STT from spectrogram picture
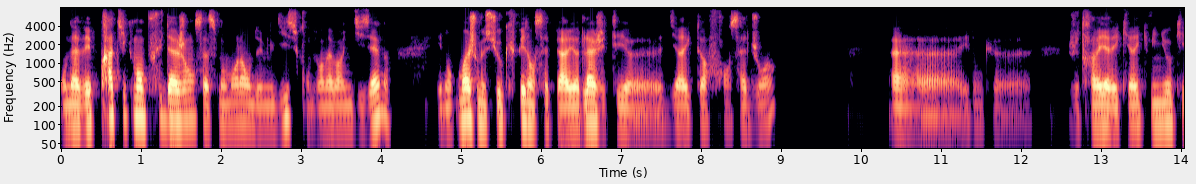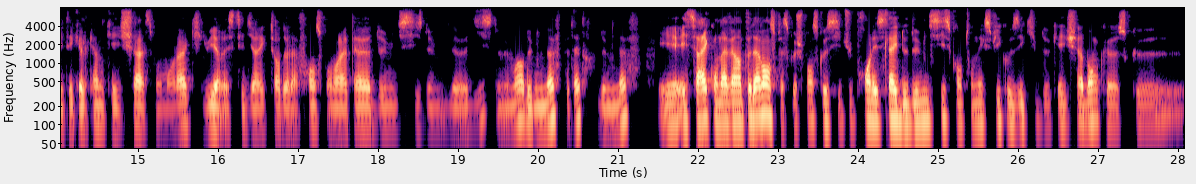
On avait pratiquement plus d'agences à ce moment-là en 2010, qu'on devait en avoir une dizaine. Et donc moi, je me suis occupé dans cette période-là, j'étais euh, directeur France adjoint. Euh, et donc, euh, je travaillais avec Eric Mignot, qui était quelqu'un de Keisha à ce moment-là, qui lui est resté directeur de la France pendant la période 2006-2010, de mémoire, 2009 peut-être, 2009. Et, c'est vrai qu'on avait un peu d'avance, parce que je pense que si tu prends les slides de 2006, quand on explique aux équipes de Keisha Bank euh, ce que,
